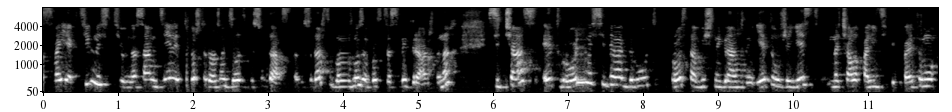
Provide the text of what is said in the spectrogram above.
своей активностью на самом деле то, что должно делать государство. Государство должно заботиться о своих гражданах. Сейчас эту роль на себя берут просто обычные граждане. И это уже есть начало политики. Поэтому,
